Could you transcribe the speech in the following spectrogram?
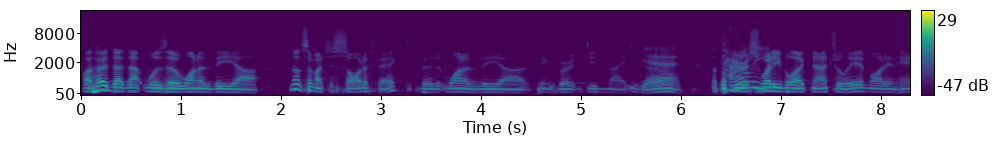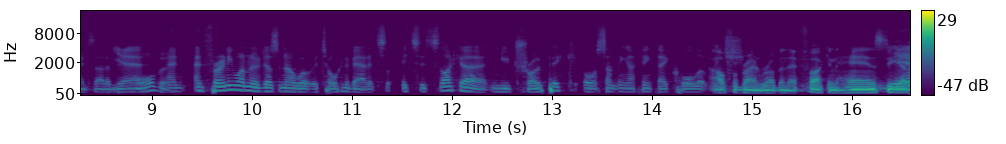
But I heard that that was uh, one of the uh, not so much a side effect, but one of the uh, things where it did make. uh, Yeah. if you're a sweaty bloke naturally, it might enhance that a bit more. But and and for anyone who doesn't know what we're talking about, it's it's it's like a nootropic or something. I think they call it. which- Alpha Brain rubbing their fucking hands together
